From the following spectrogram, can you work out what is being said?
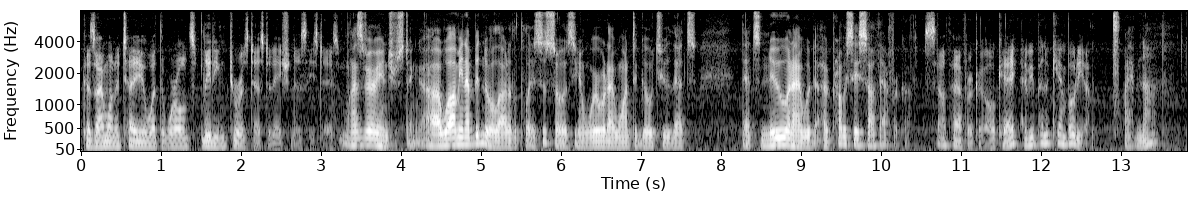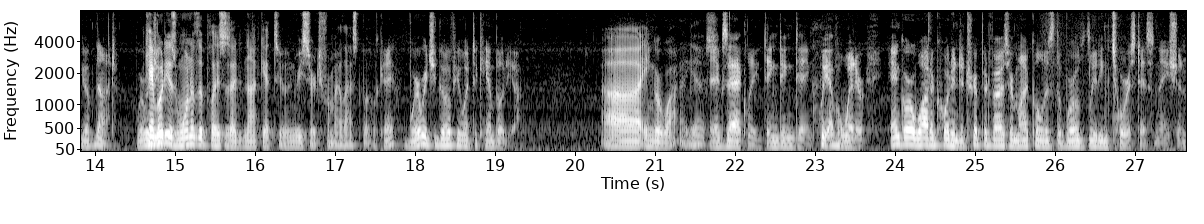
because I want to tell you what the world's leading tourist destination is these days. That's very interesting. Uh, well, I mean, I've been to a lot of the places, so it's you know where would I want to go to that's that's new, and I would I would probably say South Africa. South Africa, okay. Have you been to Cambodia? I have not. You have not. Where would Cambodia is one of the places I did not get to in research for my last book. okay. Where would you go if you went to Cambodia? Uh, Angkor Wat, I guess. Exactly. Ding, ding, ding. We have a winner. Angkor Wat, according to TripAdvisor, Michael, is the world's leading tourist destination.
